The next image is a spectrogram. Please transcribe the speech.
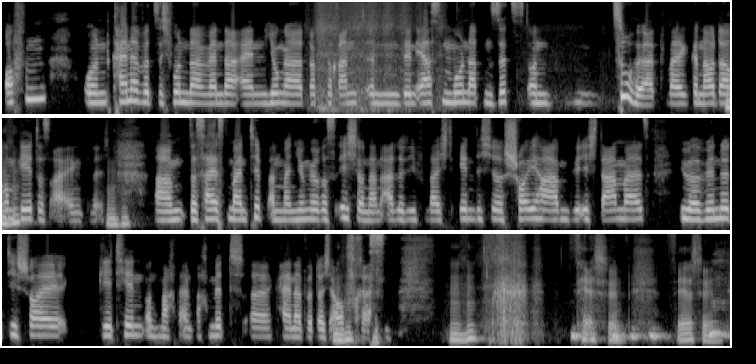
offen und keiner wird sich wundern, wenn da ein junger Doktorand in den ersten Monaten sitzt und zuhört, weil genau darum mhm. geht es eigentlich. Mhm. Ähm, das heißt, mein Tipp an mein jüngeres Ich und an alle, die vielleicht ähnliche Scheu haben wie ich damals, überwindet die Scheu, geht hin und macht einfach mit. Äh, keiner wird euch mhm. auffressen. Mhm. Sehr schön, sehr schön.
